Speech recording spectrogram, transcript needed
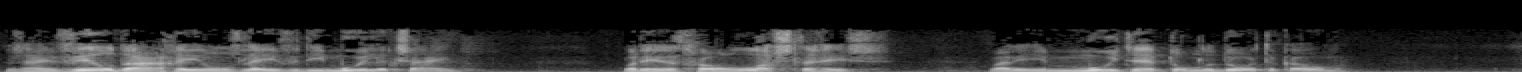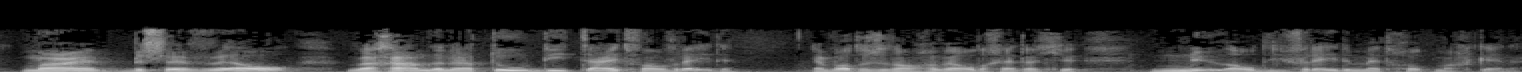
Er zijn veel dagen in ons leven die moeilijk zijn. Waarin het gewoon lastig is. Waarin je moeite hebt om er door te komen. Maar besef wel, we gaan er naartoe die tijd van vrede. En wat is het dan geweldig, hè, dat je nu al die vrede met God mag kennen.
